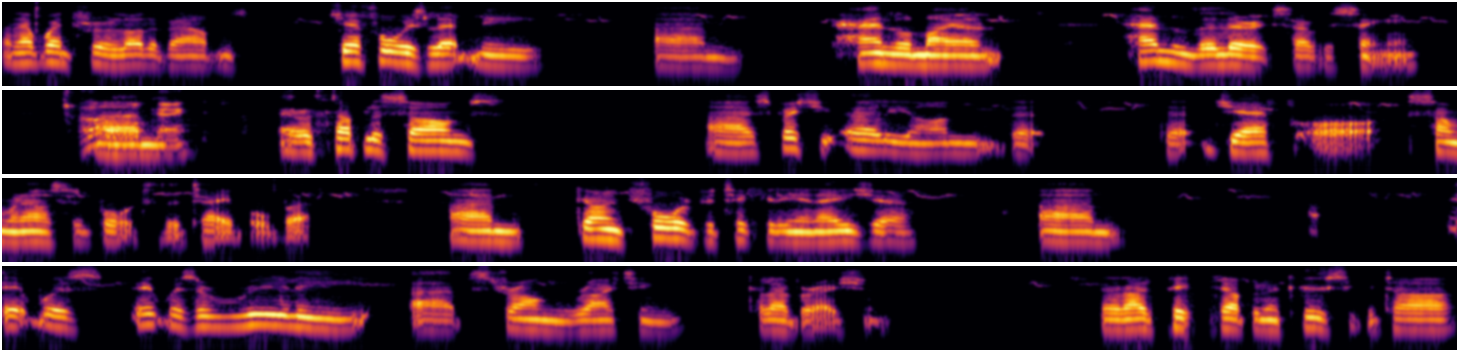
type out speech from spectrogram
and I went through a lot of albums. Jeff always let me um, handle my own, handle the lyrics I was singing. Oh, Um, okay. There were a couple of songs, uh, especially early on, that that Jeff or someone else had brought to the table. But um, going forward, particularly in Asia, um, it was it was a really uh, strong writing collaboration. That I'd pick up an acoustic guitar,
